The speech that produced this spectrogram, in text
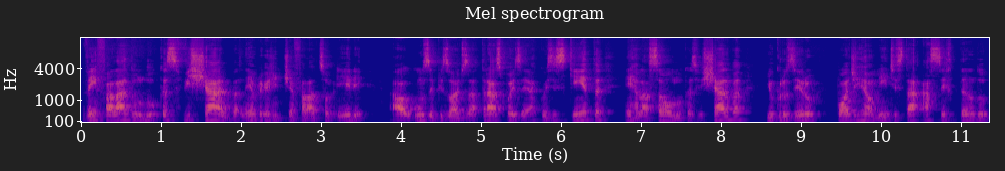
vem falar do Lucas Vichalba. Lembra que a gente tinha falado sobre ele há alguns episódios atrás? Pois é, a coisa esquenta em relação ao Lucas Vichalba e o Cruzeiro pode realmente estar acertando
